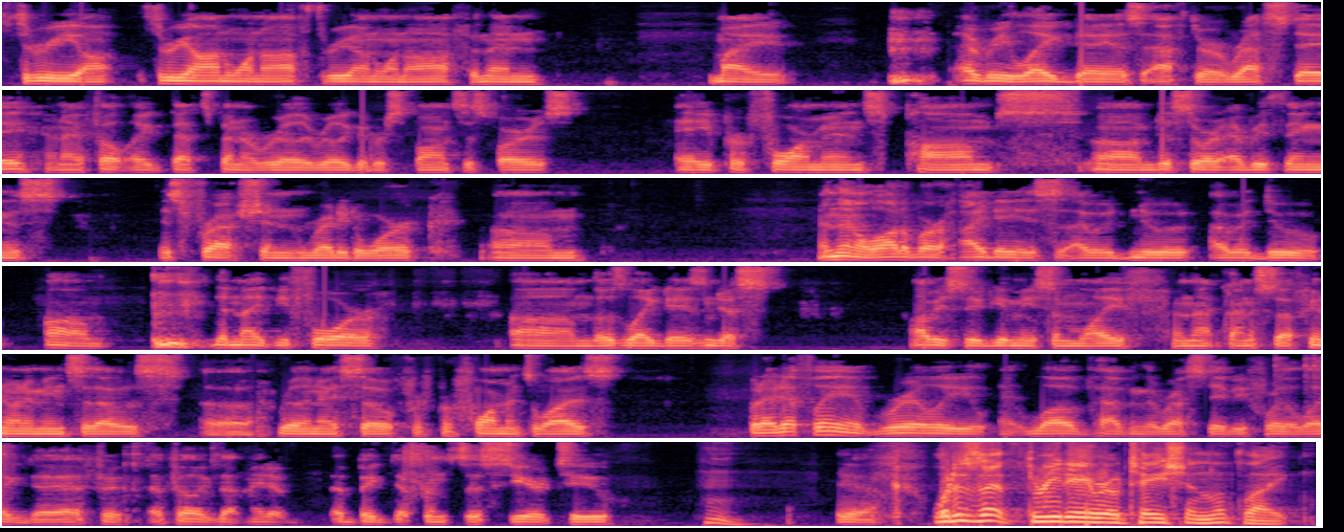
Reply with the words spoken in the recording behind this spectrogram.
three on, three on, one off, three on, one off, and then my every leg day is after a rest day, and I felt like that's been a really, really good response as far as a performance, pumps, um, just sort of everything is is fresh and ready to work. Um, and then a lot of our high days, I would do I would do um, the night before um, those leg days, and just obviously it'd give me some life and that kind of stuff. You know what I mean? So that was uh, really nice. So for performance wise. But I definitely really love having the rest day before the leg day. I feel, I feel like that made a, a big difference this year too. Yeah. What does that three day rotation look like?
